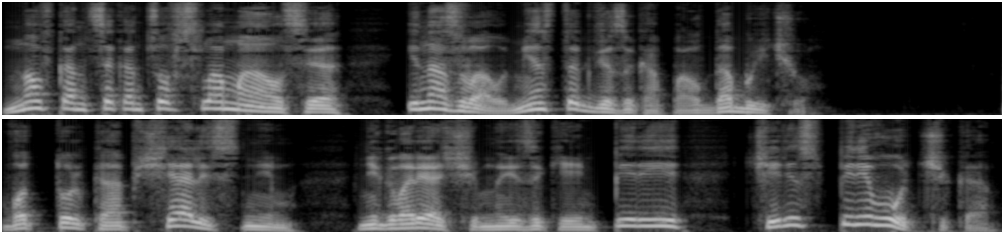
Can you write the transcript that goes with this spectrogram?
но в конце концов сломался и назвал место, где закопал добычу. Вот только общались с ним, не говорящим на языке империи, через переводчика,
